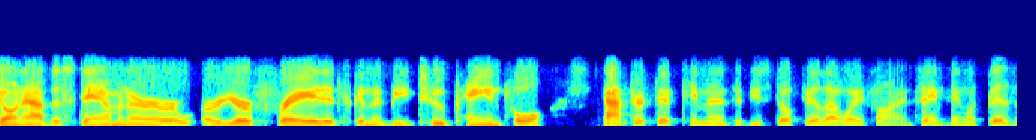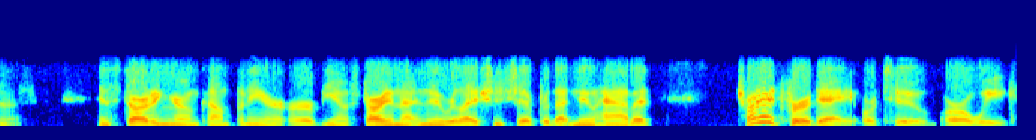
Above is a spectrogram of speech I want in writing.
don't have the stamina or, or you're afraid it's going to be too painful. After 15 minutes, if you still feel that way, fine. Same thing with business. in starting your own company or, or you know starting that new relationship or that new habit, try it for a day or two or a week.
